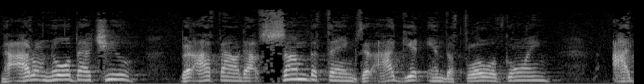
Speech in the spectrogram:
Now I don't know about you, but I found out some of the things that I get in the flow of going I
